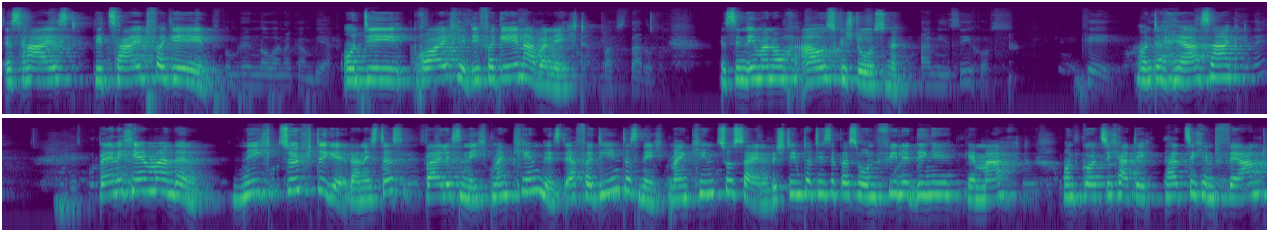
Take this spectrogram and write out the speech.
es heißt, die Zeit vergeht und die Bräuche, die vergehen aber nicht. Es sind immer noch Ausgestoßene. Und der Herr sagt, wenn ich jemanden nicht züchtige, dann ist es, weil es nicht mein Kind ist. Er verdient es nicht, mein Kind zu sein. Bestimmt hat diese Person viele Dinge gemacht und Gott sich hat, hat sich entfernt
